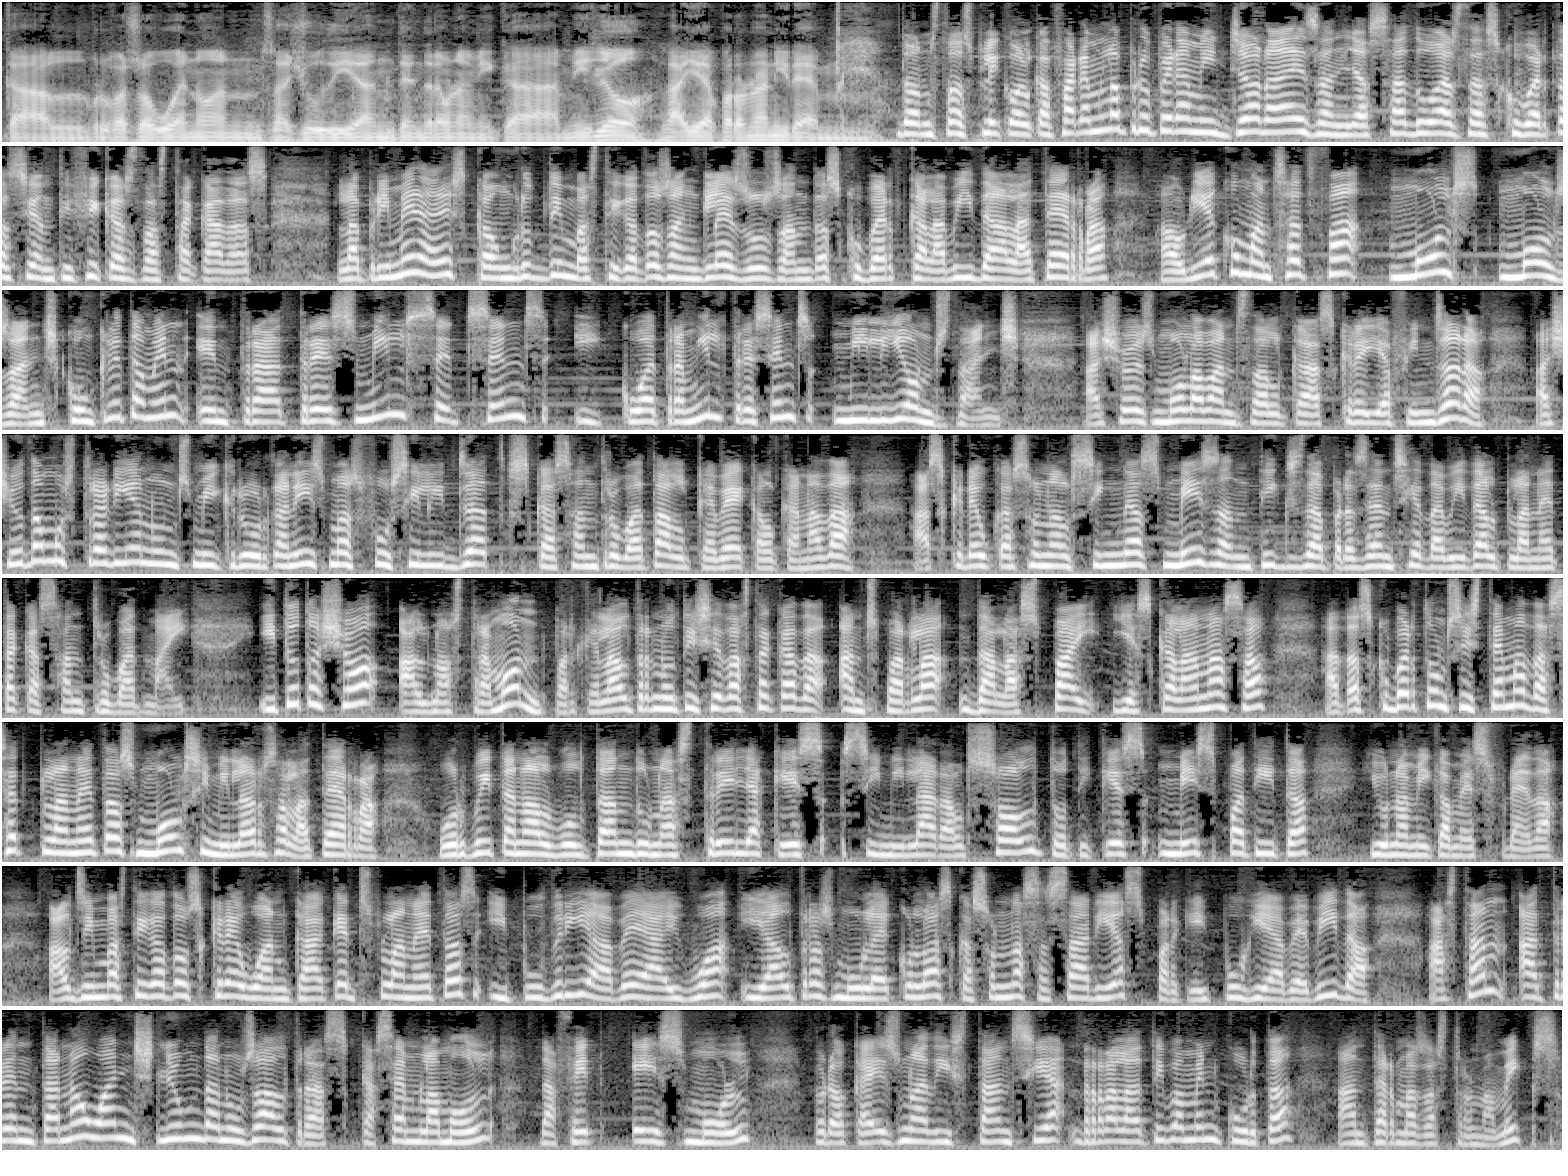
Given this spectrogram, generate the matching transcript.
que el professor Bueno ens ajudi a entendre una mica millor. Laia, per on anirem? Doncs t'explico. El que farem la propera mitja hora és enllaçar dues descobertes científiques destacades. La primera és que un grup d'investigadors anglesos han descobert que la vida a la Terra hauria començat fa molts, molts anys, concretament entre 3.700 i 4.300 milions d'anys. Això és molt abans del que es creia fins ara. Així ho demostrarien uns microorganismes fossilitzats que s'han trobat al Quebec, al Canadà. Es creu que són els signes més antics de presència de vida al planeta que s'han trobat mai. I tot això al nostre món, perquè l'altra notícia destacada ens parla de l'espai, i és que la NASA ha descobert un sistema de set planetes molt similars a la Terra. Orbiten al voltant d'una estrella que és similar al Sol, tot i que és més petita i una mica més freda. Els investigadors creuen que aquests planetes hi podria haver aigua i altres molècules que són necessàries perquè hi pugui haver vida. Estan a 39 anys llum de nosaltres, que sembla molt, de fet és és molt, però que és una distància relativament curta en termes astronòmics.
